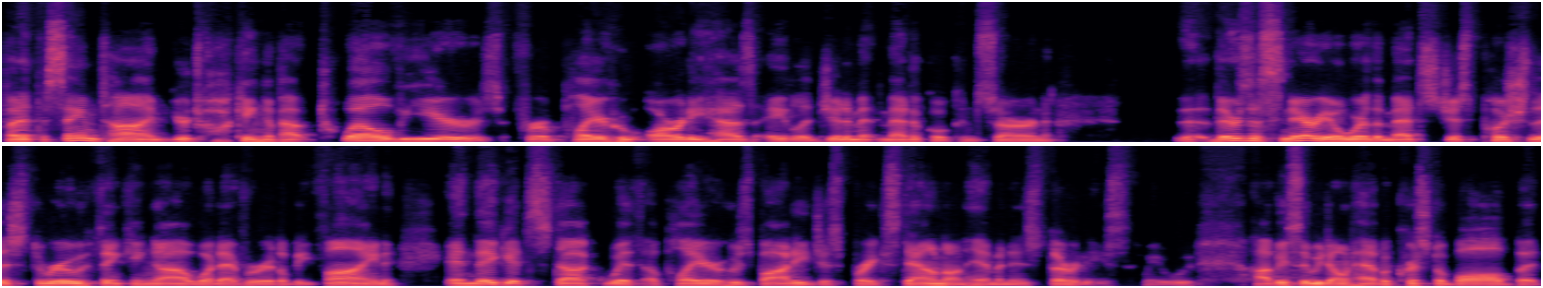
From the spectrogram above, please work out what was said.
But at the same time, you're talking about 12 years for a player who already has a legitimate medical concern there's a scenario where the Mets just push this through thinking, ah, whatever, it'll be fine. And they get stuck with a player whose body just breaks down on him in his 30s. I mean, we, obviously, we don't have a crystal ball, but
